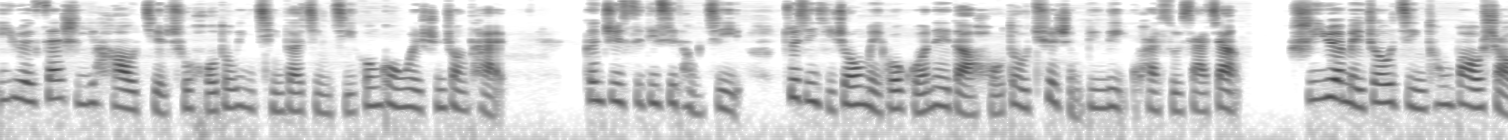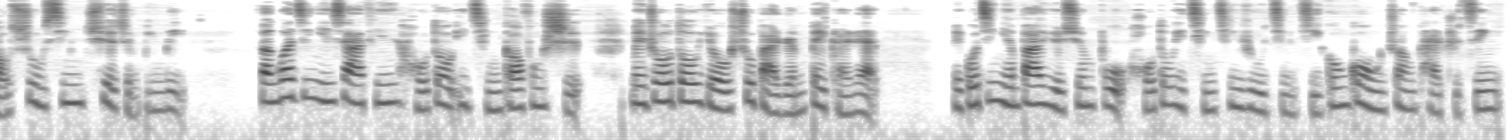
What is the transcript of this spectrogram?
一月三十一号解除猴痘疫情的紧急公共卫生状态。根据 CDC 统计，最近几周美国国内的猴痘确诊病例快速下降，十一月每周仅通报少数新确诊病例。反观今年夏天猴痘疫情高峰时，每周都有数百人被感染。美国今年八月宣布猴痘疫情进入紧急公共状态至今，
